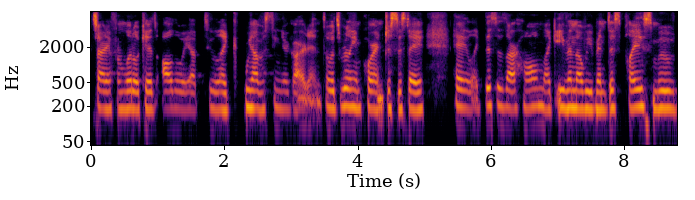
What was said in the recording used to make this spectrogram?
starting from little kids all the way up to like we have a senior garden. So it's really important just to say, hey, like this is our home. Like even though we've been displaced, moved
